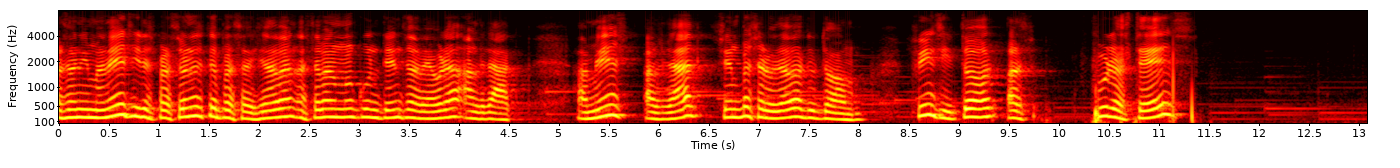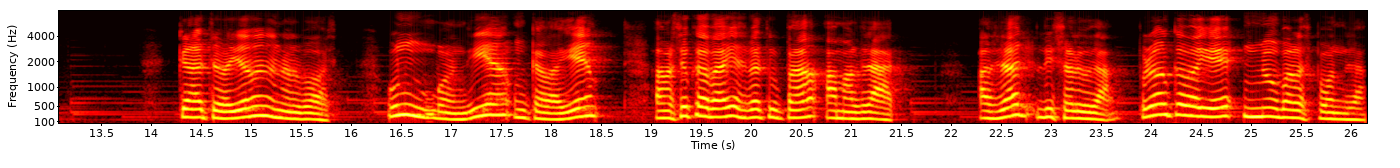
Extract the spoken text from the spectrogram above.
Els animalets i les persones que passejaven estaven molt contents de veure el drac. A més, el drac sempre saludava a tothom, fins i tot els forasters que treballaven en el bosc. Un bon dia, un cavaller amb el seu cavall es va topar amb el drac. El drac li saludà, però el cavaller no va respondre.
